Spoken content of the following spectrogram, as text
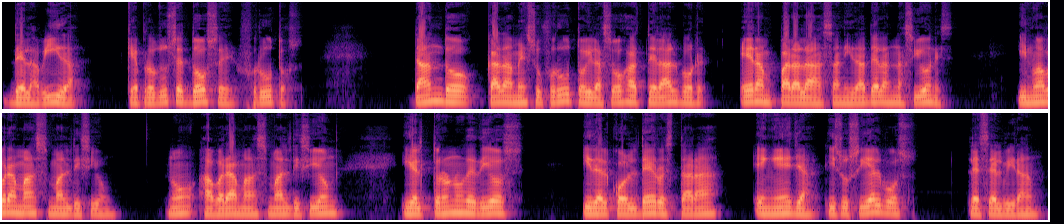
de la vida, que produce doce frutos, dando cada mes su fruto, y las hojas del árbol eran para la sanidad de las naciones, y no habrá más maldición, no habrá más maldición, y el trono de Dios y del Cordero estará en ella, y sus siervos le servirán,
